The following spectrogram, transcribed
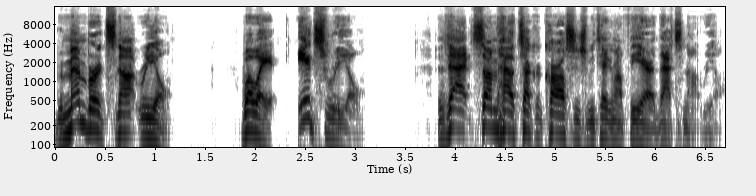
Remember, it's not real. Well, wait, it's real. That somehow Tucker Carlson should be taken off the air. That's not real.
